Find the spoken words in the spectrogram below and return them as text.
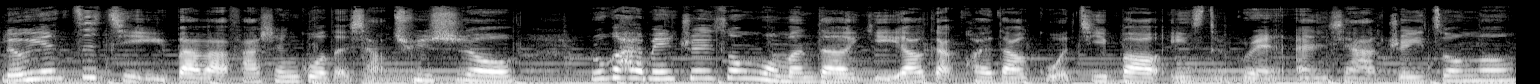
留言自己与爸爸发生过的小趣事哦。如果还没追踪我们的，也要赶快到国际报 Instagram 按下追踪哦，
